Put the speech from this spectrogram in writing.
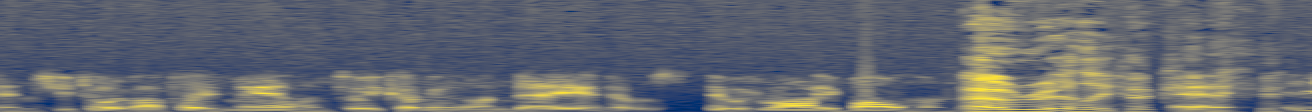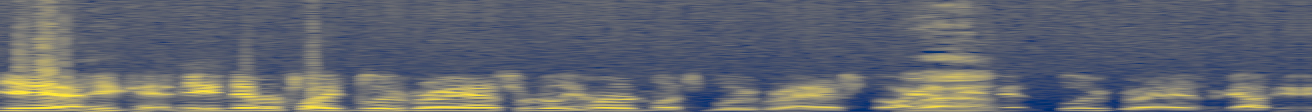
and she told him I played mandolin. So he come in one day, and it was it was Ronnie Bowman. Oh, really? Okay. And, yeah, he and he never played bluegrass or really heard much bluegrass. So I got him into bluegrass. I got him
